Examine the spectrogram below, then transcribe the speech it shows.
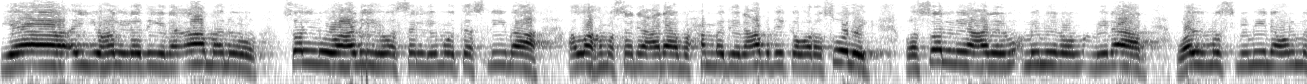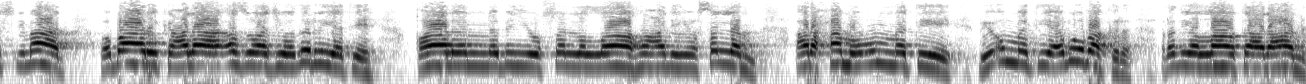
يا أيها الذين آمنوا صلوا عليه وسلموا تسليما. اللهم صل على محمد عبدك ورسولك وصل على المؤمنين والمؤمنات والمسلمين والمسلمات وبارك على أزواجه وذريته. قال النبي صلى الله عليه وسلم أرحم أمتي بأمتي أبو بكر رضي الله تعالى عنه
